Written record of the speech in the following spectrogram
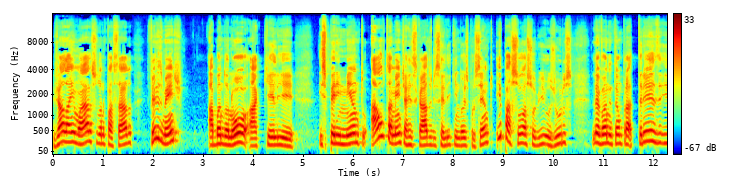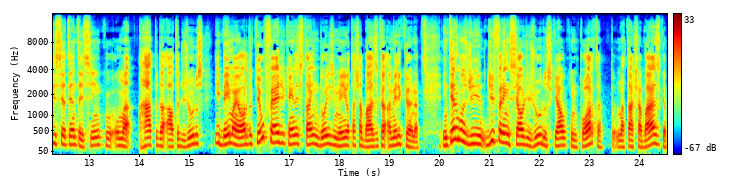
já lá em março do ano passado, felizmente, abandonou aquele experimento altamente arriscado de Selic em 2% e passou a subir os juros, levando então para 13,75, uma rápida alta de juros e bem maior do que o Fed, que ainda está em 2,5 a taxa básica americana. Em termos de diferencial de juros, que é algo que importa na taxa básica,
